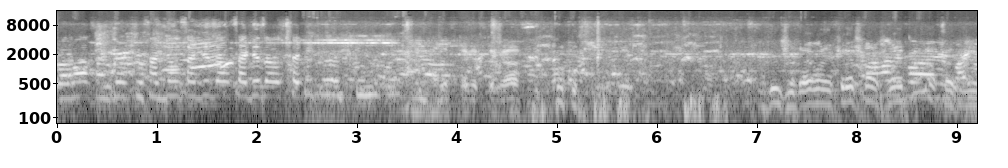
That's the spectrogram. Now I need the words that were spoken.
বাবা একটু সাইড যাও সাইডে যাও সাইডে যাও সাইডে যাও দুইশো টাকা করে কিলো সবসময় করে করে করে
